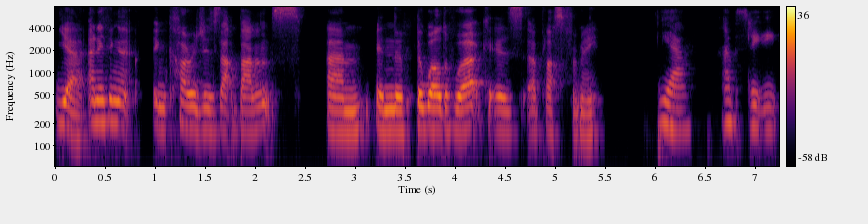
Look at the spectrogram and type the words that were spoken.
yeah anything that encourages that balance um in the the world of work is a plus for me. Yeah absolutely.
